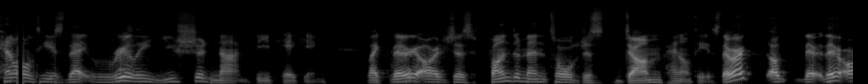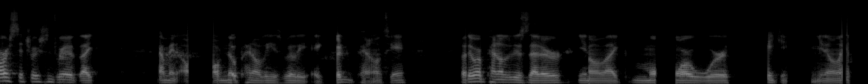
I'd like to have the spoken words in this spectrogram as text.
penalties that really you should not be taking. Like there are just fundamental, just dumb penalties. There are uh, there there are situations where like, I mean, no penalty is really a good penalty, but there are penalties that are you know like more, more worth taking. You know, like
